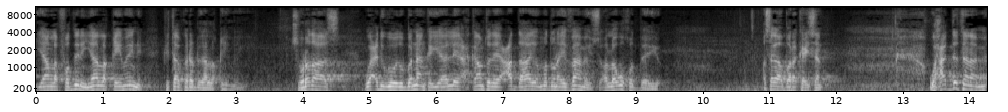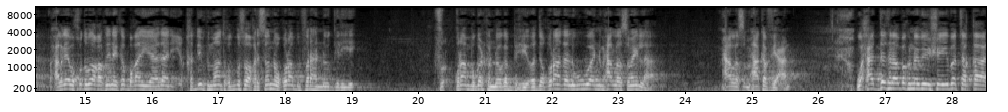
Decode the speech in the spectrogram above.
yaan la fadilin yaan la qiimaynin kitaabka rabbigaa la qiimeeyo suuradahaas wacdigoodu bannaanka yaalle axkaamtooda ay caddahay ummadduna ay fahmayso ha loogu khudbeeyo isagaa barakaysan waxadaanaa waxaa laga yaaba khudbada qaarkood inay ka baqaan yidhaahdaan khadiibkii maanta khudbo soo akhrisanno qur-aan buu faraha noo geliyey qur-aan buu garhka nooga bixiyo oo dee qur-aan haddaan lagu waani maxaa la samayn lahaa maxaa ka fiican وxadثna abu bkr بن abi shaybةa qaal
